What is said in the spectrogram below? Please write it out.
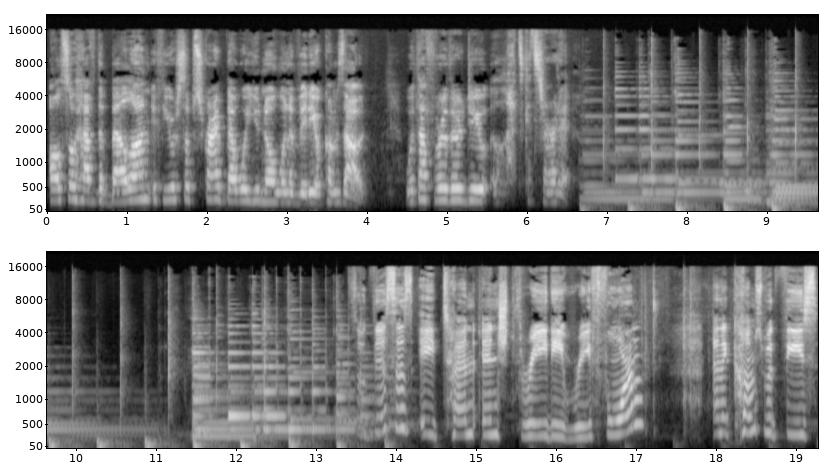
also have the bell on if you're subscribed. That way you know when a video comes out. Without further ado, let's get started. This 10 inch 3D wreath form and it comes with these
